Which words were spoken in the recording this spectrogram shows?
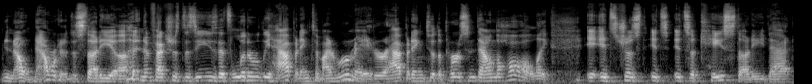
you know, now we're going to study uh, an infectious disease that's literally happening to my roommate or happening to the person down the hall. Like, it, it's just, it's it's a case study that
